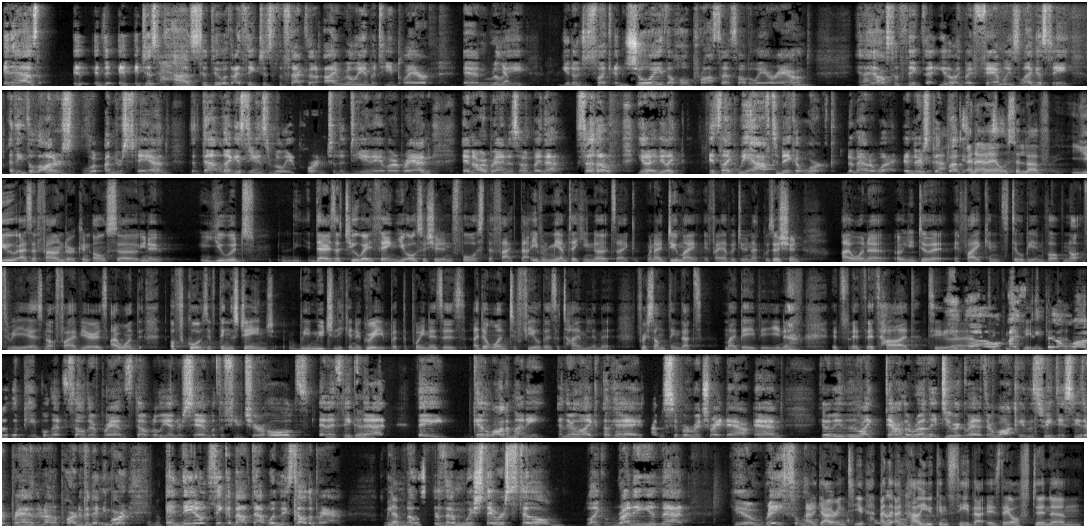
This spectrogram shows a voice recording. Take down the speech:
it has. It, it, it just has to do with I think just the fact that I really am a team player and really, you know, just like enjoy the whole process all the way around. And I also think that, you know, like my family's legacy, I think the Lauders understand that that legacy yeah. is really important to the DNA of our brand, and our brand is owned by them. So, you know what I mean? Like, it's like we have to make it work no matter what. And there's you been bumps. And, and I also love you as a founder can also, you know, you would there's a two-way thing. You also should enforce the fact that even me, I'm taking notes. Like when I do my, if I ever do an acquisition, I want to only do it if I can still be involved. Not three years, not five years. I want, of course, if things change, we mutually can agree. But the point is, is I don't want to feel there's a time limit for something that's my baby. You know, it's it's it's hard to. You uh, know, to I think that, that, a lot of the people that sell their brands don't really understand what the future holds, and I think that they get a lot of money and they're like, okay, I'm super rich right now, and you know, what I mean, then like down the road, they do regret it. They're walking in the street, they see their brand, and they're not a part of it anymore, and they don't think about that when they sell the brand. I mean, no. most of them wish they were still like running in that you know race. I guarantee you, and and how you can see that is they often. Um,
